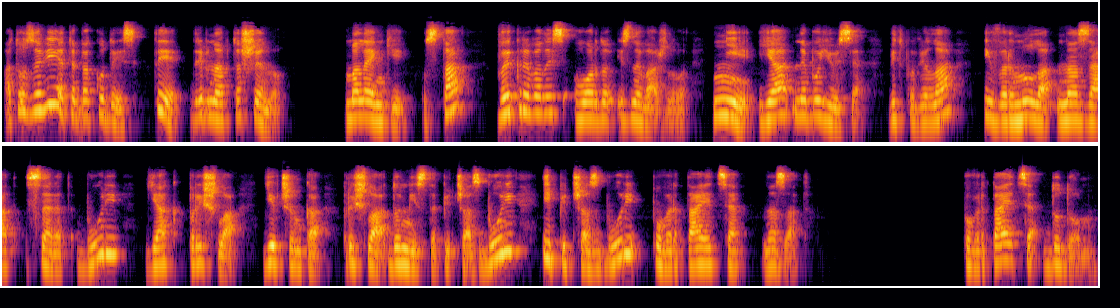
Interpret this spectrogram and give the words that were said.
а то завіє тебе кудись, ти, дрібна пташино. Маленькі уста викривались гордо і зневажливо. Ні, я не боюся, відповіла і вернула назад серед бурі, як прийшла. Дівчинка прийшла до міста під час бурі і під час бурі повертається назад. Повертається додому.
